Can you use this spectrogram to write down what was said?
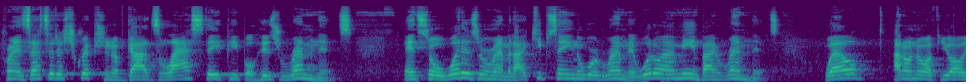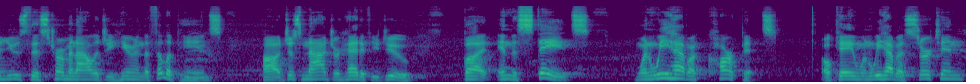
Friends, that's a description of God's last day people, his remnants. And so, what is a remnant? I keep saying the word remnant. What do I mean by remnants? Well, I don't know if you all use this terminology here in the Philippines. Uh, just nod your head if you do. But in the States, when we have a carpet, okay, when we have a certain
